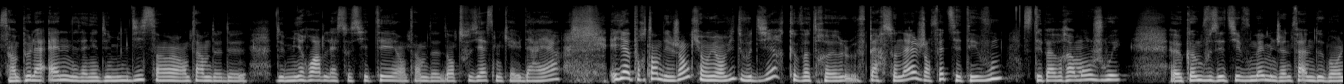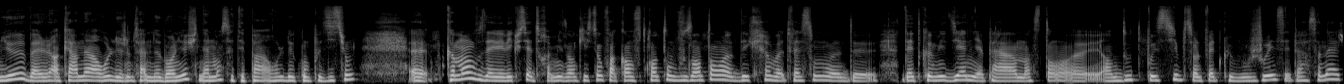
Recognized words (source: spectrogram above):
c'est un peu la haine des années 2010 hein, en termes de, miroir de la société, en termes d'enthousiasme qu'il y a eu derrière. Et il y a pourtant des gens qui ont eu envie de vous dire que votre personnage, en fait, c'était vous. C'était pas vraiment joué. Euh, comme vous étiez vous-même une jeune femme de banlieue, bah, incarner un rôle de jeune femme de banlieue, finalement, c'était pas un rôle de composition. Euh, comment vous avez vécu cette remise en question? Enfin, quand, quand on vous entend décrire votre façon d'être comédienne, il n'y a pas un instant, euh, un doute possible sur le fait que vous jouez ces personnages.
